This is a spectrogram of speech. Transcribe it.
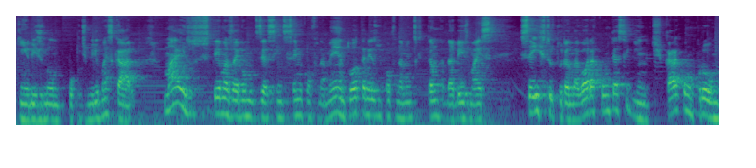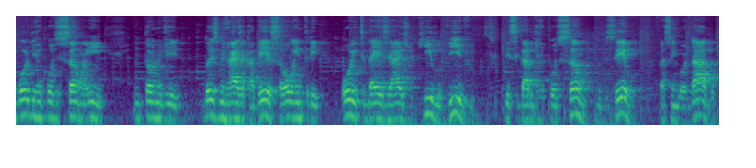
que originou um pouco de milho mais caro. Mas os sistemas, aí, vamos dizer assim, de semi-confinamento, ou até mesmo confinamentos que estão cada vez mais se estruturando agora, a conta é a seguinte, o cara comprou um boi de reposição aí em torno de dois mil reais a cabeça, ou entre 8 e 10 reais o quilo vivo desse gado de reposição do bezerro para ser engordado,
